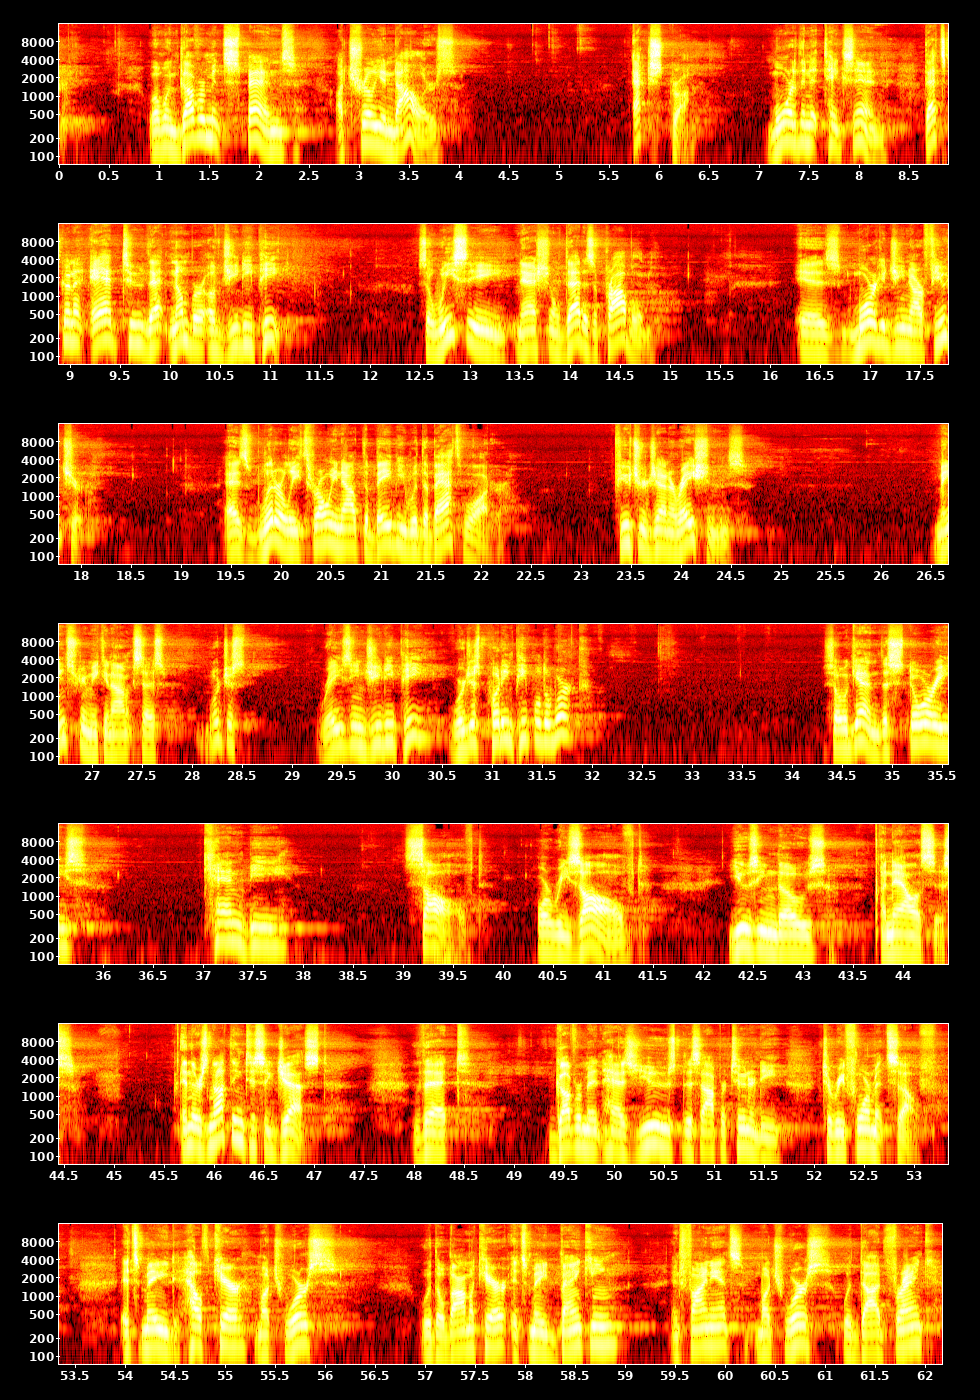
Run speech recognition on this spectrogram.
Well, when government spends a trillion dollars extra, more than it takes in, that's going to add to that number of GDP. So we see national debt as a problem is mortgaging our future, as literally throwing out the baby with the bathwater. Future generations. Mainstream economics says we're just raising GDP, we're just putting people to work. So, again, the stories can be solved or resolved using those analysis. And there's nothing to suggest that government has used this opportunity to reform itself. It's made healthcare much worse with Obamacare. It's made banking and finance much worse with Dodd Frank.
